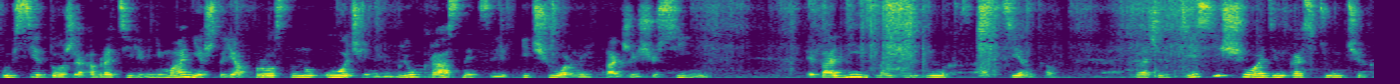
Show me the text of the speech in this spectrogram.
Вы все тоже обратили внимание, что я просто, ну, очень люблю красный цвет и черный, также еще синий. Это одни из моих любимых оттенков. Значит, здесь еще один костюмчик.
